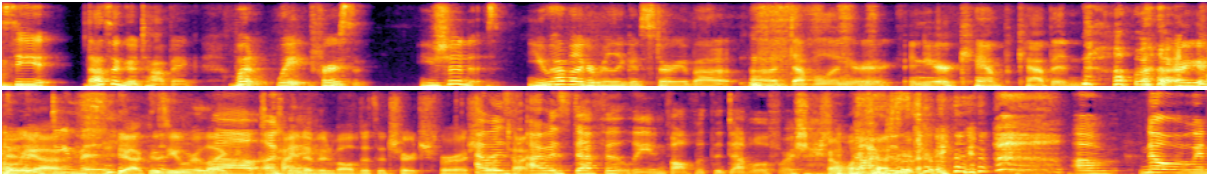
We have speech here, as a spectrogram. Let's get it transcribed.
See, that's a good topic. But wait, first you should you have like a really good story about a devil in your in your camp cabin. or your Oh yeah, demon. yeah, because you were like Well, okay. kind of involved at the church for a short I was time. I was definitely involved with the devil for sure. Oh no, I'm just kidding. um, no, when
